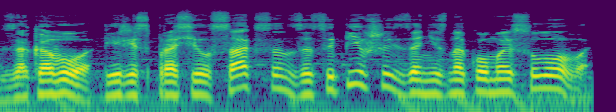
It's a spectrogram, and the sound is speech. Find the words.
«За кого?» – переспросил Саксон, зацепившись за незнакомое слово.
